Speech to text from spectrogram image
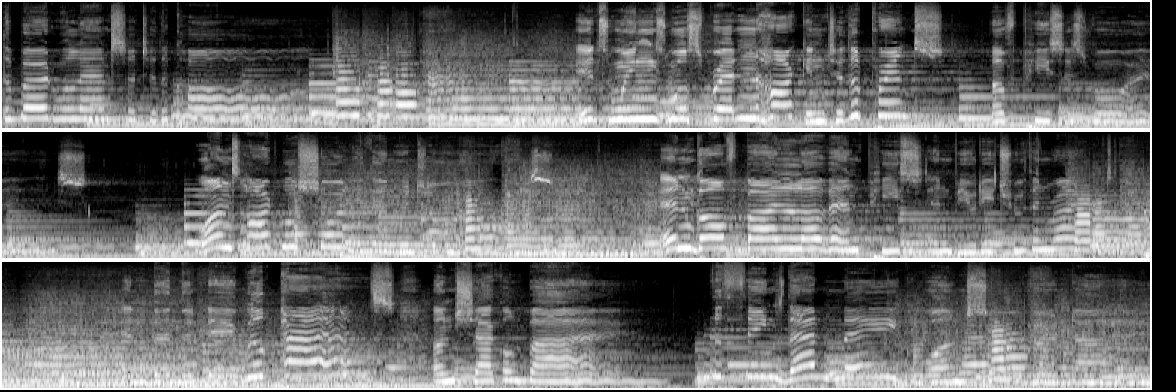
The bird will answer to the call. Its wings will spread and hearken to the Prince of Peace's voice. One's heart will surely then rejoice, engulfed by love and peace and beauty, truth and right. And then the day will pass, unshackled by the things that make one sober die.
